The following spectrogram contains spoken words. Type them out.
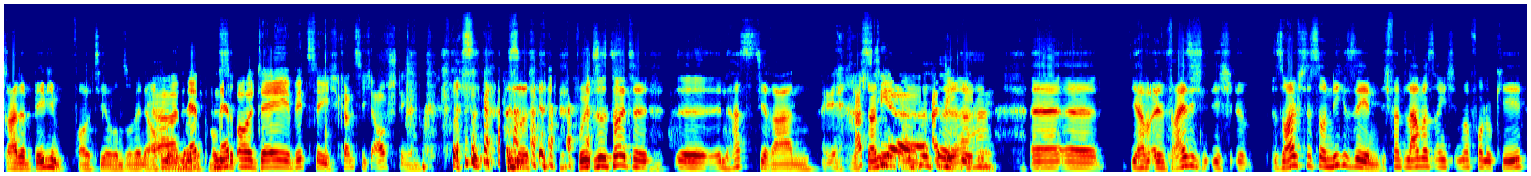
gerade Babyfaultiere und so werden ja, auch Ja, immer nap, nap all day, witzig, kannst nicht aufstehen. also, wo ist es heute äh, in Hasstiraden? Hasstier, Aha. äh, äh, ja, äh, weiß ich nicht. Ich, äh, so habe ich das noch nie gesehen. Ich fand Lamas eigentlich immer voll okay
